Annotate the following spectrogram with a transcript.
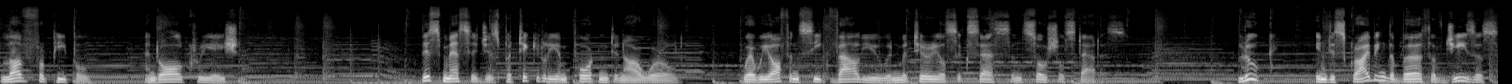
love for people, and all creation. This message is particularly important in our world, where we often seek value in material success and social status. Luke, in describing the birth of Jesus,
